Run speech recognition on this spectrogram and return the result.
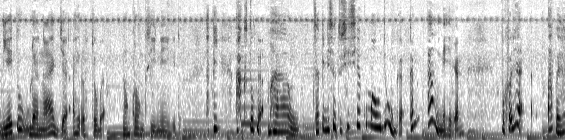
Dia itu udah ngajak ayolah coba nongkrong ke sini gitu. Tapi aku tuh nggak mau. Tapi di satu sisi aku mau juga. Kan aneh kan? Pokoknya apa ya?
